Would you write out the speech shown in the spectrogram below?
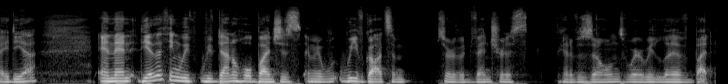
idea. And then the other thing we've, we've done a whole bunch is, I mean, we've got some sort of adventurous kind of zones where we live, but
